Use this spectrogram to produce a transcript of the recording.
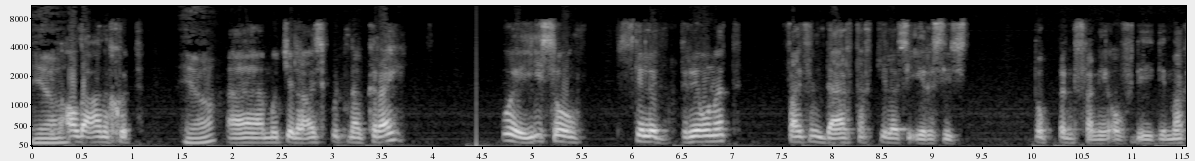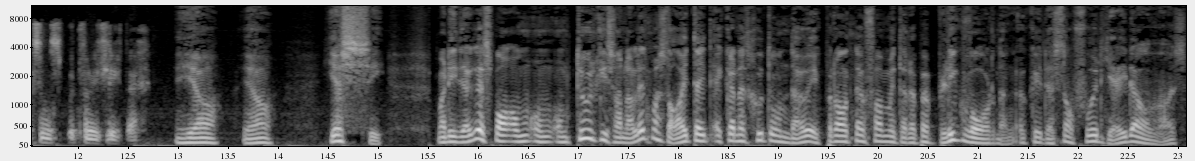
en Ja. al daai ander goed. Ja. Uh moet jy daai spoed nou kry. O, hierso skielik 335 km se uur is die toppunt van die of die die maksimum spoed van die vliegtuig. Ja, ja. Jessie. Maar die ding is maar om om om toertjies want hulle het mos daai tyd, ek kan dit goed onthou. Ek praat nou van met republiekwording. Okay, dis nog voor jy daar was.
